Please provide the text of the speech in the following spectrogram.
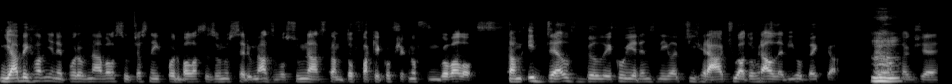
já bych hlavně neporovnával současný fotbal a sezonu 17-18, tam to fakt jako všechno fungovalo. Tam i Delf byl jako jeden z nejlepších hráčů a to hrál levýho beka. Mm. Jo, mhm. takže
